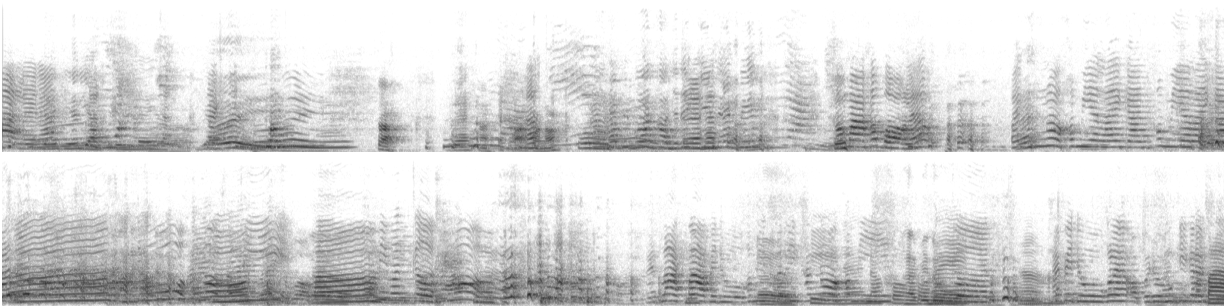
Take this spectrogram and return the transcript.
มากๆเลยนะอยากกินเลยล่ะอยากกินจ้ะอะฟังก่อนเนาะเขามาเขาบอกแล้ว ไปข้างนอกเขามีอะไรกันเขามีอะไรกันอ่าดูข้างนอกเขามีอ๋อเขามีวันเกิดข้างนอกไป ลากป้าไปดูเขามีเขามีโอข้างเคนอกนะเขามีเนาะก็ให้ขไปอดูให้เกิดอ่า ให้ไปดูก็เลยออกไปดูเมื่อกี้กำลังป้า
